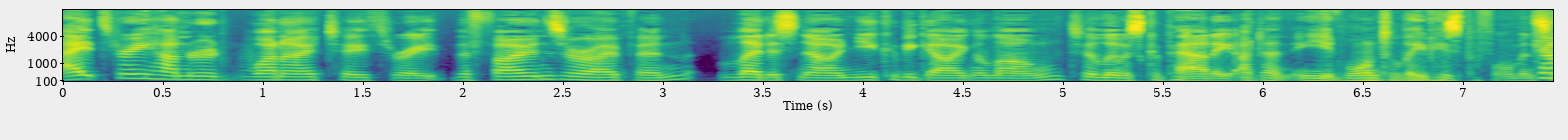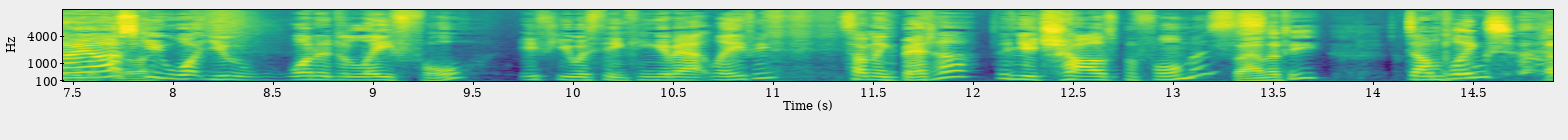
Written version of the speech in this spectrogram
8300 1023. The phones are open. Let us know. And you could be going along to Lewis Capaldi. I don't think you'd want to leave his performance. Can I either, by the ask way. you what you wanted to leave for? If you were thinking about leaving, something better than your child's performance? Sanity. Dumplings.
